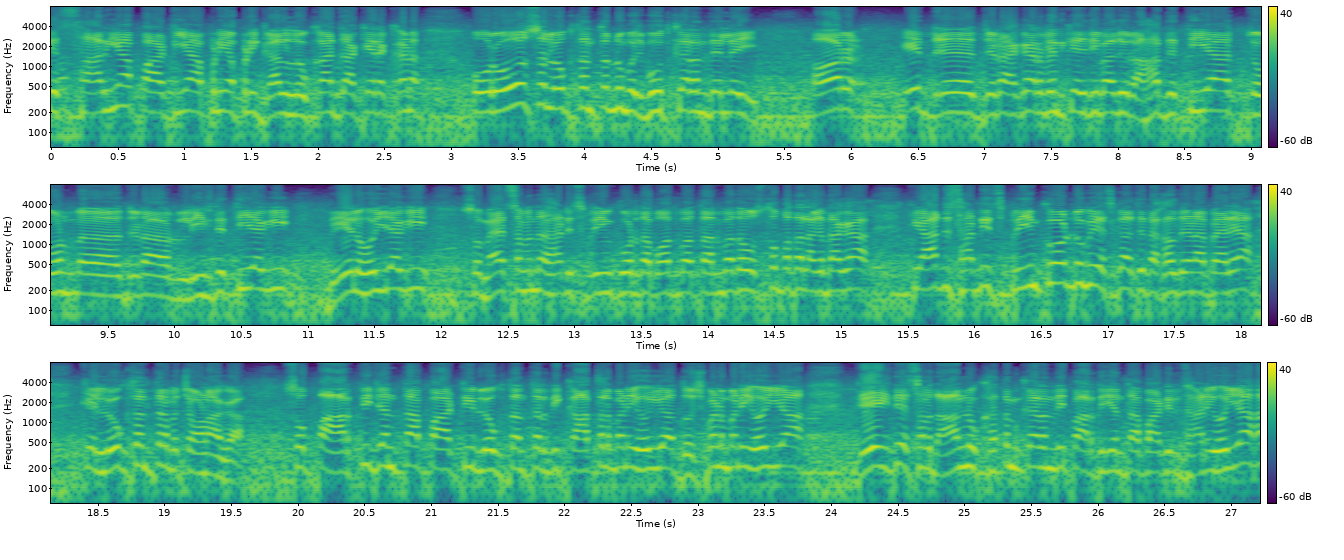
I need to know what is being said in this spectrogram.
ਕਿ ਸਾਰੀਆਂ ਪਾਰਟੀਆਂ ਆਪਣੀ ਆਪਣੀ ਗੱਲ ਲੋਕਾਂ 'ਚ ਜਾ ਕੇ ਰੱਖਣ ਔਰ ਉਸ ਲੋਕਤੰਤਰ ਨੂੰ ਮਜ਼ਬੂਤ ਕਰਨ ਦੇ ਲਈ ਔਰ ਇਹ ਜਿਹੜਾ ਹੈਗਾ ਅਰਵਿੰਦ ਕੇਜਰੀਵਾਲ ਜੋ ਰਾਹਤ ਦਿੱਤੀ ਆ ਚੋਣ ਜਿਹੜਾ ਰਿਲੀਫ ਦਿੱਤੀ ਹੈਗੀ ਬੇਲ ਹੋਈ ਹੈਗੀ। ਸੋ ਮੈਂ ਸਮਝਦਾ ਸਾਡੀ ਸੁਪਰੀਮ ਕੋਰਟ ਦਾ ਬਹੁਤ ਬਹੁਤ ਧੰਨਵਾਦ। ਉਸ ਤੋਂ ਪਤਾ ਲੱਗਦਾਗਾ ਕਿ ਅੱਜ ਸਾਡੀ ਸੁਪਰੀਮ ਕੋਰਟ ਨੂੰ ਵੀ ਇਸ ਗੱਲ 'ਚ ਦਖਲ ਦੇਣਾ ਪੈ ਰਿਹਾ ਕਿ ਲੋਕਤੰਤਰ ਬਚਾਉਣਾਗਾ। ਸੋ ਭਾਰਤੀ ਜਨਤਾ ਪਾਰਟੀ ਲੋਕਤੰਤਰ ਦੀ ਕਾਤਲ ਬਣੀ ਹੋਈ ਆ ਦੁਸ਼ਮਣ ਬਣੀ ਹੋਈ ਆ। ਦੇਸ਼ ਦੇ ਸੰਵਿਧਾਨ ਨੂੰ ਖਤਮ ਕਰਨ ਦੀ ਭਾਰਤੀ ਜਨਤਾ ਪਾਰਟੀ ਦੀ ਥਾਣੀ ਹੋਈ ਆ।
